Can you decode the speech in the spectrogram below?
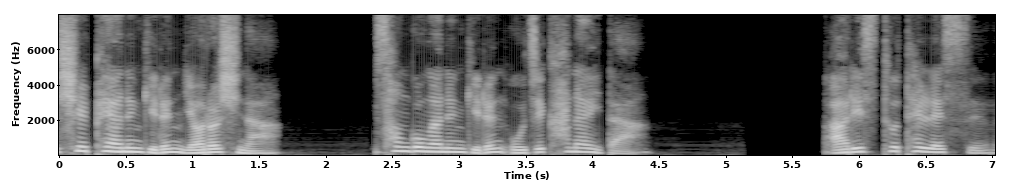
실패하는 길은 여럿이나 성공하는 길은 오직 하나이다. 아리스토텔레스.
